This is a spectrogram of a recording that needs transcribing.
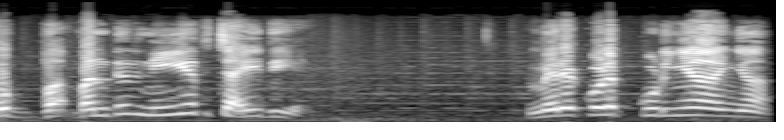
ਸੋ ਬ- ਬੰਦੇ ਦੀ ਨੀਅਤ ਚਾਹੀਦੀ ਹੈ। ਮੇਰੇ ਕੋਲ ਕੁੜੀਆਂ ਆਈਆਂ।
